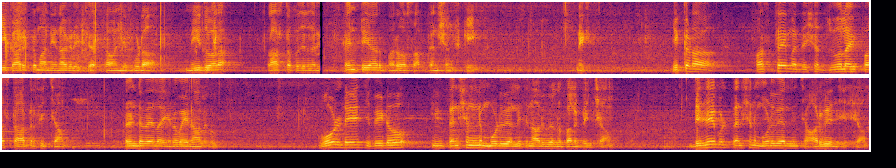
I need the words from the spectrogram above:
ఈ కార్యక్రమాన్ని ఇనాగరేట్ చేస్తామని చెప్పి కూడా మీ ద్వారా రాష్ట్ర ప్రజలందరి NTR Bharosa pension scheme. Next ఇక్కడ ఫస్ట్ టైం అధ్యక్ష జూలై ఫస్ట్ ఆర్డర్స్ ఇచ్చాం. రెండు వేల ఇరవై నాలుగు. ఓల్డ్ ఏజ్ విడో ఈ పెన్షన్ని మూడు వేల నుంచి నాలుగు వేల రూపాయలకు పెంచాం. డిజేబుల్డ్ పెన్షన్ మూడు వేల నుంచి ఆరు వేలు చేశాం.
